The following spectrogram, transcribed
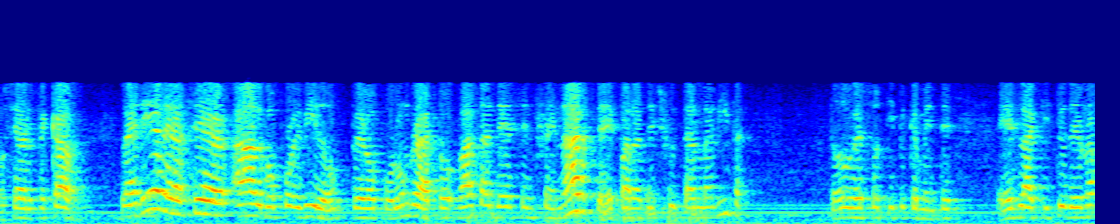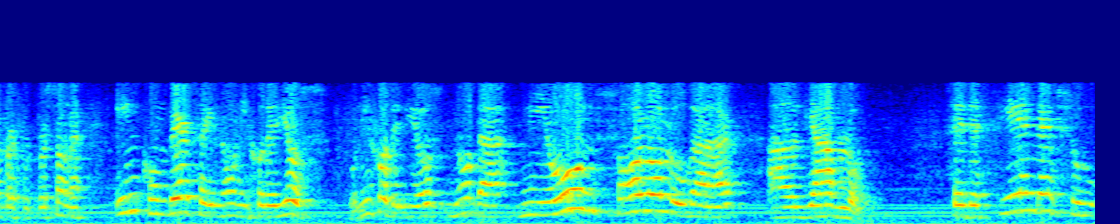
O sea, el pecado. La idea de hacer algo prohibido, pero por un rato vas a desenfrenarte para disfrutar la vida. Todo eso típicamente es la actitud de una persona inconversa y no un hijo de Dios. Un hijo de Dios no da ni un solo lugar al diablo. Se desciende su,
